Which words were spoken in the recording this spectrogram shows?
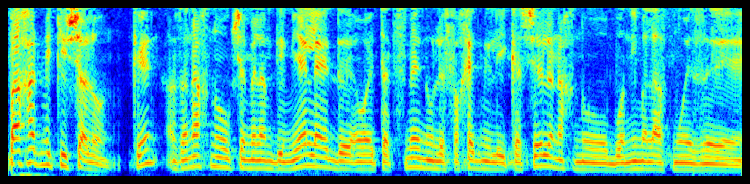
פחד מכישלון, כן? אז אנחנו, כשמלמדים ילד או את עצמנו לפחד מלהיכשל, אנחנו בונים עליו כמו איזה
